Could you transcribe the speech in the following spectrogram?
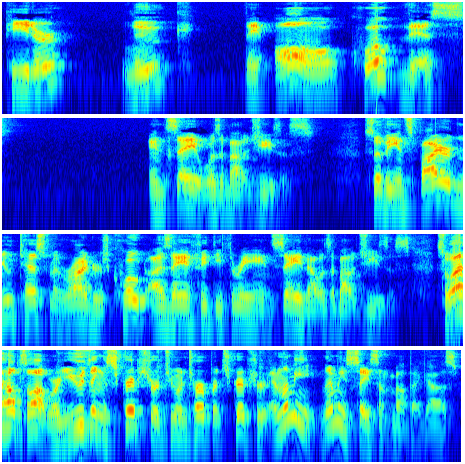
Peter, Luke, they all quote this and say it was about Jesus. So the inspired New Testament writers quote Isaiah 53 and say that was about Jesus. So that helps a lot. We're using scripture to interpret scripture. And let me let me say something about that, guys.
